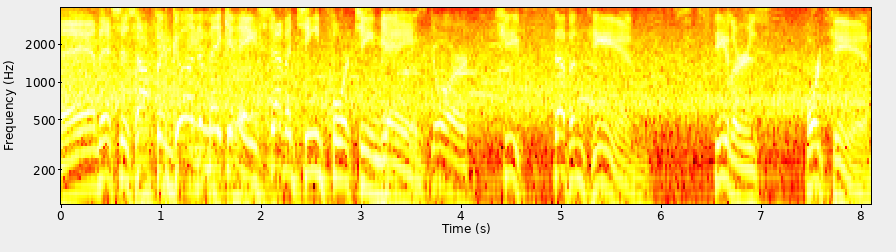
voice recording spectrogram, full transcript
And this is up and good to make it a 17-14 game. Score, Chiefs 17, Steelers 14.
